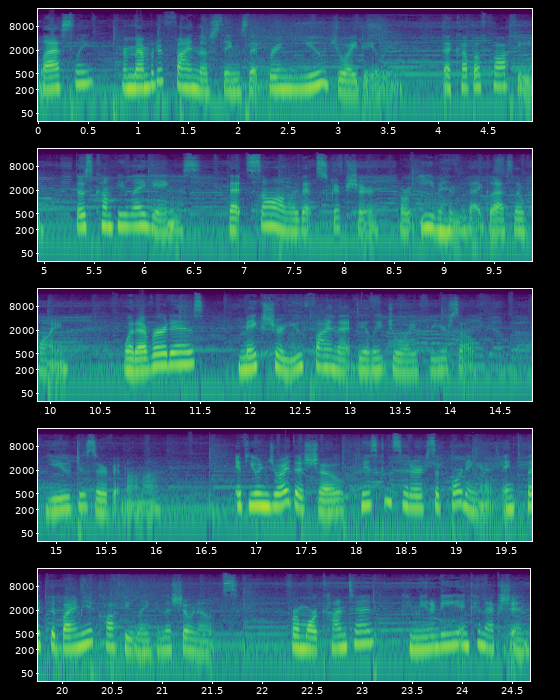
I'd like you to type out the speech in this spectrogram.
Lastly, remember to find those things that bring you joy daily that cup of coffee, those comfy leggings, that song or that scripture, or even that glass of wine. Whatever it is, make sure you find that daily joy for yourself. You deserve it, Mama. If you enjoyed this show, please consider supporting it and click the Buy Me a Coffee link in the show notes. For more content, community, and connection,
